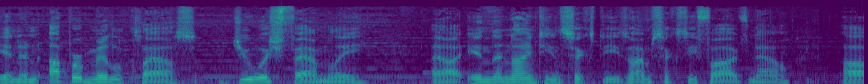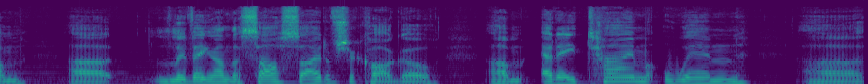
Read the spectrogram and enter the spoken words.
in an upper middle class Jewish family uh, in the 1960s. I'm 65 now. Um, uh, living on the south side of Chicago um, at a time when uh,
